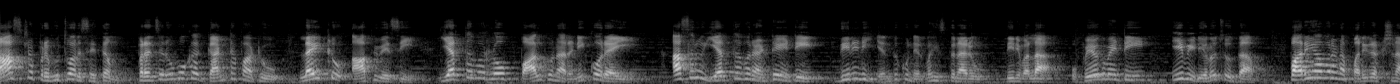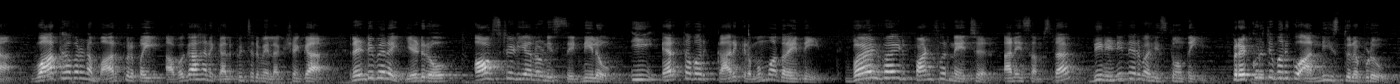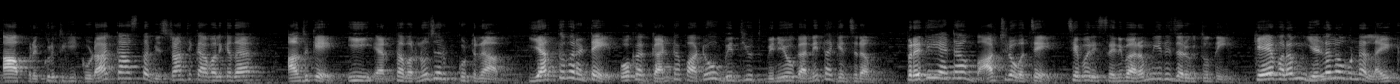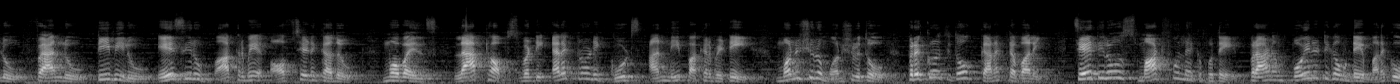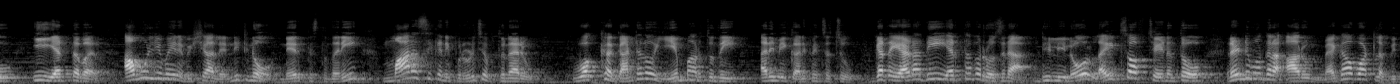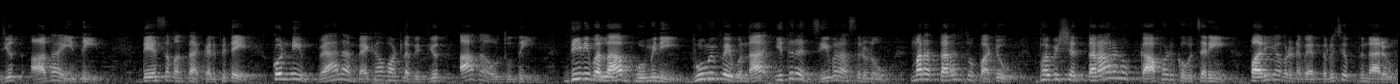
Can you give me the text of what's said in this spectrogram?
రాష్ట్ర ప్రభుత్వాలు సైతం ప్రజలు ఒక గంట పాటు లైట్లు ఆపివేసి ఎర్తవర్లో పాల్గొనాలని కోరాయి. అసలు ఎర్తవర్ అంటే ఏంటి? దీనిని ఎందుకు నిర్వహిస్తున్నారు? దీనివల్ల ఉపయోగం ఏంటి ఈ వీడియోలో చూద్దాం. పర్యావరణ పరిరక్షణ వాతావరణ మార్పులపై అవగాహన కల్పించడమే లక్ష్యంగా రెండు వేల ఏడులో ఆస్ట్రేలియాలోని సిడ్నీలో ఈ ఎర్తవర్ కార్యక్రమం మొదలైంది. World Wide Fund for Nature అనే సంస్థ దీనిని నిర్వహిస్తోంది. ప్రకృతి మనకు అన్ని ఇస్తున్నప్పుడు ఆ ప్రకృతికి కూడా కాస్త విశ్రాంతి కావాలి కదా. అందుకే ఈ ఎర్తవర్ను జరుపుకుంటున్నాం. ఎర్తవర్ అంటే ఒక గంట పాటు విద్యుత్ వినియోగాన్ని తగ్గించడం. ప్రతి ఏటా మార్చిలో వచ్చే చివరి శనివారం ఇది జరుగుతుంది. కేవలం ఇళ్ళలో ఉన్న లైట్లు ఫ్యాన్లు టీవీలు ఏసీలు మాత్రమే ఆఫ్ చేయడం కాదు. మొబైల్స్ ల్యాప్టాప్స్ వంటి ఎలక్ట్రానిక్ గూడ్స్ అన్నీ పక్కన పెట్టి మనుషులు మనుషులతో ప్రకృతితో కనెక్ట్ అవ్వాలి. చేతిలో స్మార్ట్ ఫోన్ లేకపోతే ప్రాణం పోయినట్టుగా ఉండే మనకు ఈ ఎర్తవర్ అమూల్యమైన విషయాలెన్నిటినో నేర్పిస్తుందని మానసిక నిపుణులు చెబుతున్నారు. ఒక్క గంటలో ఏం మారుతుంది అని మీకు అనిపించవచ్చు గత ఏడాది ఎర్తవర్ రోజున ఢిల్లీలో లైట్స్ ఆఫ్ చేయడంతో రెండు వందల ఆరు మెగావాట్ల విద్యుత్ ఆదా అయింది. దేశమంతా కలిపితే కొన్ని వేల మెగావాట్ల విద్యుత్ ఆదా అవుతుంది. దీనివల్ల భూమిని భూమిపై ఉన్న ఇతర జీవరాశులను మన తరంతో పాటు భవిష్యత్ తరాలను కాపాడుకోవచ్చని పర్యావరణవేత్తలు చెబుతున్నారు.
